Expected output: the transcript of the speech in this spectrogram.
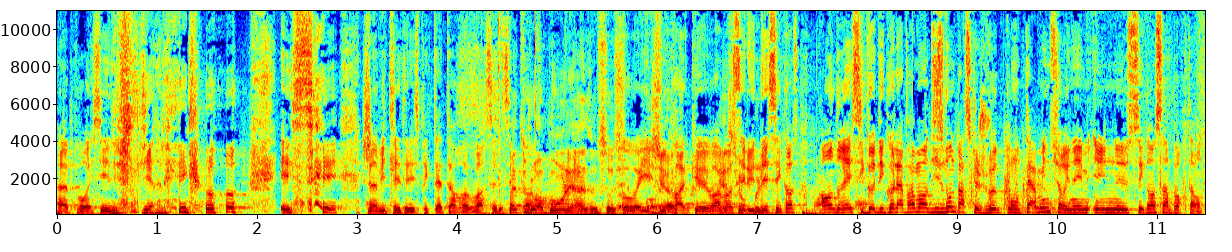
euh, pour essayer de dire l'écho. Et c'est, j'invite les téléspectateurs à revoir cette séquence. C'est pas toujours bon les réseaux sociaux. Oui, je crois que vraiment c'est l'une des séquences. André Sico Nicolas, vraiment en 10 secondes parce que je veux qu'on termine sur une, une séquence importante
